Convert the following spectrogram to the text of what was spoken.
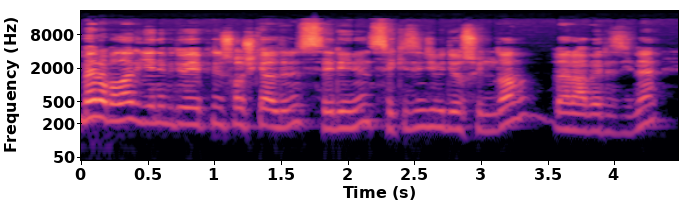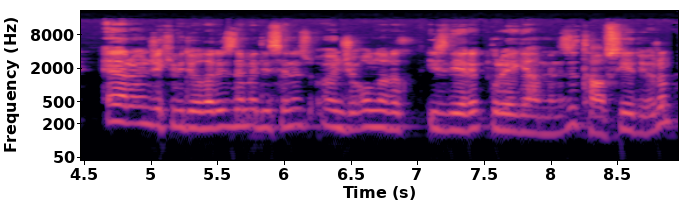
Merhabalar yeni videoya hepiniz hoş geldiniz. Serinin 8. videosunda beraberiz yine. Eğer önceki videoları izlemediyseniz önce onları izleyerek buraya gelmenizi tavsiye ediyorum.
